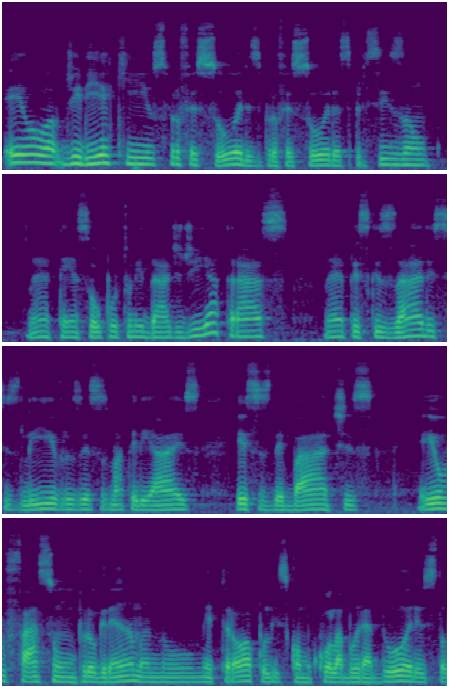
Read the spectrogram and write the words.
Eu diria que os professores e professoras precisam né, essa oportunidade de ir atrás, né, pesquisar esses livros, esses materiais, esses debates. Eu faço um programa no Metrópolis como colaborador, eu estou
